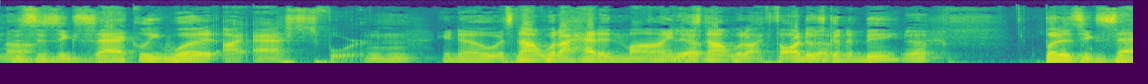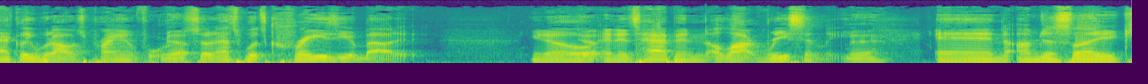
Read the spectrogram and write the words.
nah. This is exactly what I asked for. hmm You know, it's not what I had in mind. Yep. It's not what I thought it was going to be yep, but it's exactly what I was praying for. Yep. So that's what's crazy about it. You know, Yep. and it's happened a lot recently. yeah, And I'm just like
